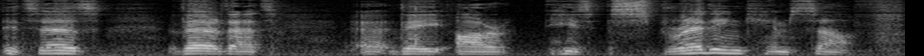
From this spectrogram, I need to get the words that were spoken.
It says there that uh, they are, he's spreading himself.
